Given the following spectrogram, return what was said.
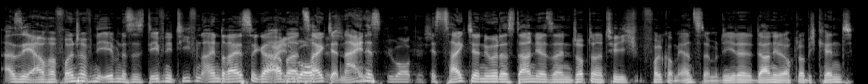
also ja, auf der freundschaftlichen Ebene, das ist definitiv ein 31er, Nein, aber zeigt ja, nicht. nein, es, Überhaupt nicht. es zeigt ja nur, dass Daniel seinen Job da natürlich vollkommen ernst damit. Jeder, der Daniel auch, glaube ich, kennt,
